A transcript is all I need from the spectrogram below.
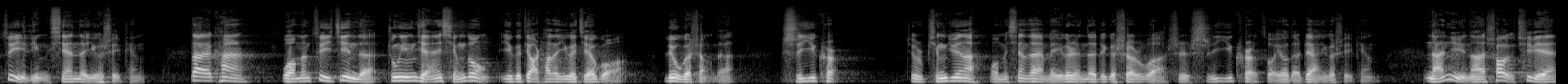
最领先的一个水平。大家看。我们最近的中英检验行动一个调查的一个结果，六个省的十一克，就是平均啊，我们现在每个人的这个摄入啊是十一克左右的这样一个水平。男女呢稍有区别，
